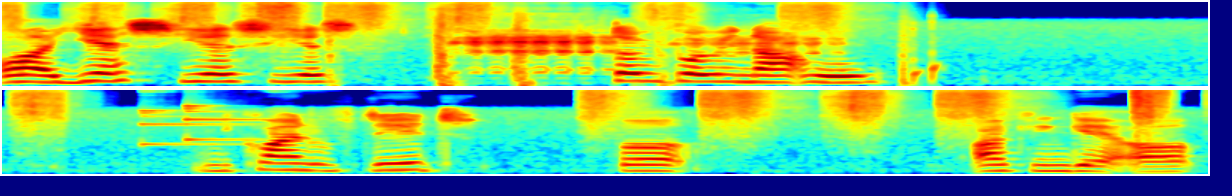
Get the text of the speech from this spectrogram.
Oh, yes, yes, yes. Don't go in that hole. You kind of did, but I can get up.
